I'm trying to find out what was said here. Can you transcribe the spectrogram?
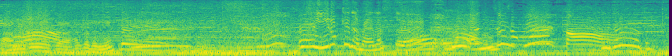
방송에서 하거든요. 네. 와 이렇게나 많았어요? 오, 완전 많다.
